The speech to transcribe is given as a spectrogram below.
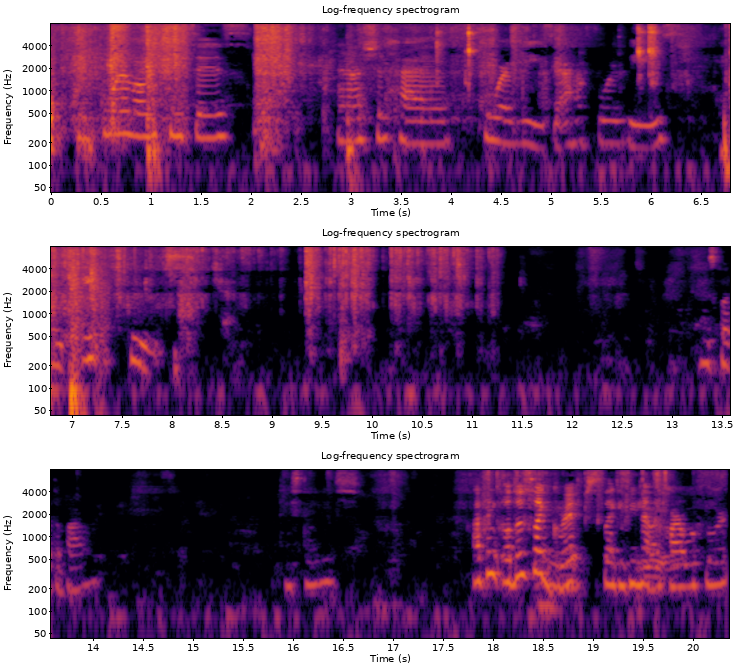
Four long pieces, and I should have four of these. Yeah, I have four of these, and eight screws. Let's go at the bottom. These things. I think, oh, those like grips, like if you have a hardwood floor.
